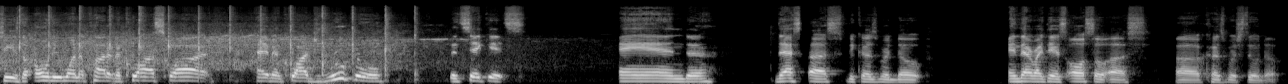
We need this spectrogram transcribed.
She's the only one a part of the quad squad, having quadruple the tickets. And uh, that's us because we're dope. And that right there is also us uh because we're still dope.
